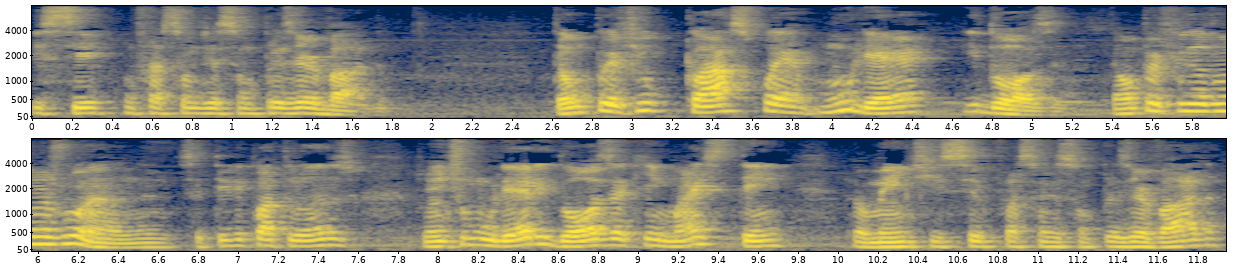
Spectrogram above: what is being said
e ser com fração de ejeção preservada? Então o perfil clássico é mulher idosa. Então é o perfil da dona Joana, né? 74 anos, geralmente mulher idosa é quem mais tem realmente ejeção preservada.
